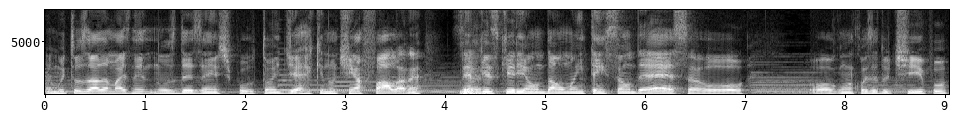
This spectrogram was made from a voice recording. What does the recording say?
é muito usada mais nos desenhos, tipo Tom e Jerry, que não tinha fala, né? Sempre É. que eles queriam dar uma intenção dessa ou, ou alguma coisa do tipo,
